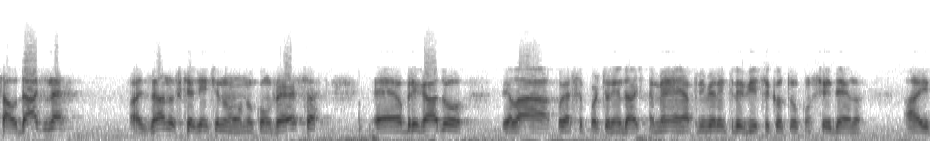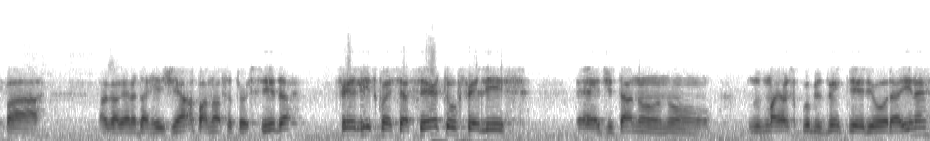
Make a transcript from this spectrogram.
Saudades, né? Faz anos que a gente não, não conversa. É, obrigado pela, por essa oportunidade também. É a primeira entrevista que eu estou concedendo aí para a galera da região, para a nossa torcida. Feliz com esse acerto, feliz é, de estar no, no, nos maiores clubes do interior aí, né?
